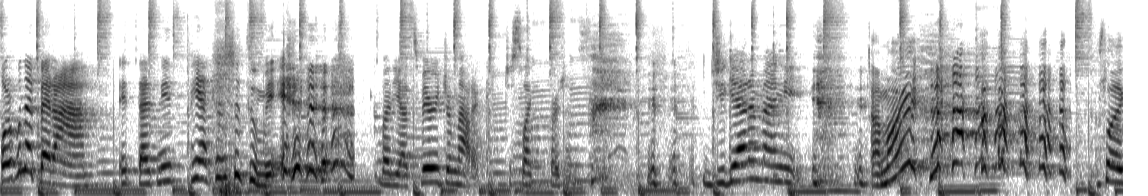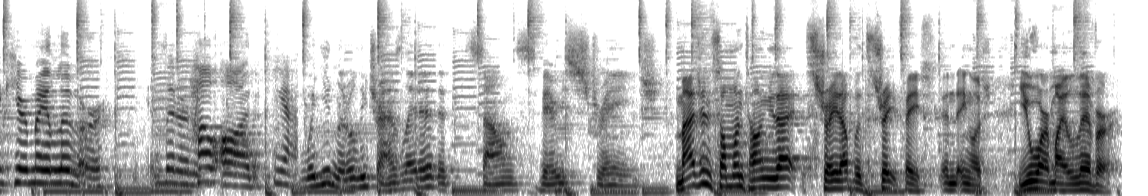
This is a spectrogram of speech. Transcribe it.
قربونت برم. It, that means pay attention to me. But yeah, it's very dramatic, just like Persians. Jigara mani. Am I? it's like you're my liver. Literally. How odd. Yeah. When you literally translate it, it sounds very strange. Imagine someone telling you that straight up with straight face in English. You are my liver.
